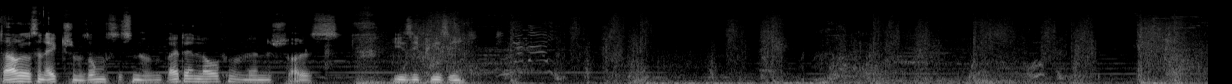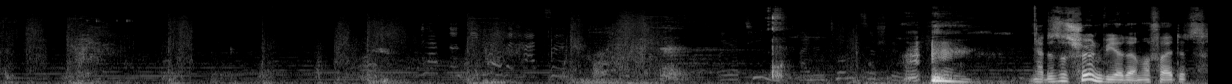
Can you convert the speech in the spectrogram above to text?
Darius in Action. So muss es nun weiterhin laufen und dann ist alles easy peasy. Das ist schön, wie er da immer fightet.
